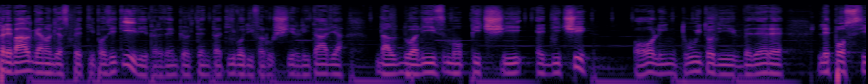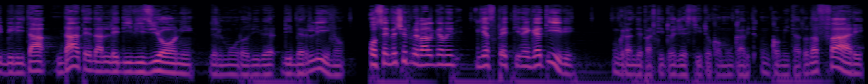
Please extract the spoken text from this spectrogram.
prevalgano gli aspetti positivi, per esempio il tentativo di far uscire l'Italia dal dualismo PC e DC, ho l'intuito di vedere le possibilità date dalle divisioni del muro di, Ber- di Berlino, o se invece prevalgano gli aspetti negativi, un grande partito gestito come un, cap- un comitato d'affari,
